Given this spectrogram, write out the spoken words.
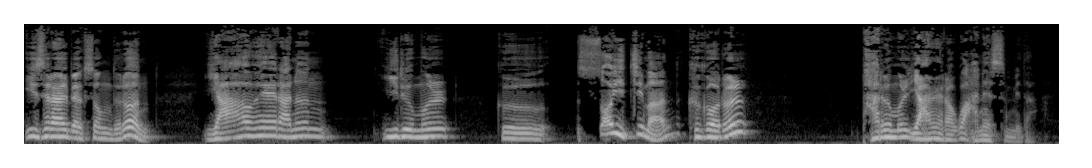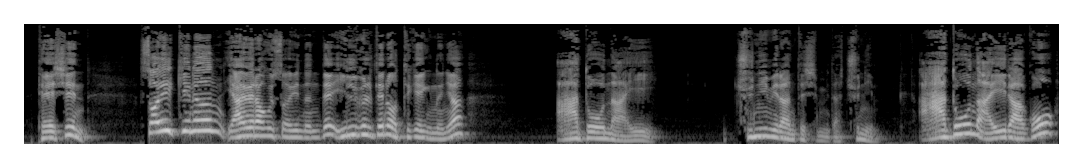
이스라엘 백성들은 야훼라는 이름을 그 써 있지만 그거를 발음을 야훼라고 안 했습니다. 대신 써 있기는 야훼라고 써 있는데 읽을 때는 어떻게 읽느냐? 아도나이 주님이란 뜻입니다. 주님. 아도나이라고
